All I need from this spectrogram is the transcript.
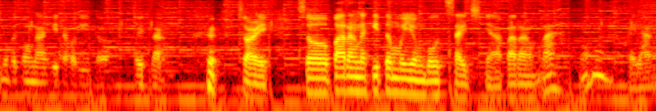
ano ba itong nakita ko dito? Wait lang. Sorry. So, parang nakita mo yung both sides niya. Parang, ah, hmm, okay lang,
